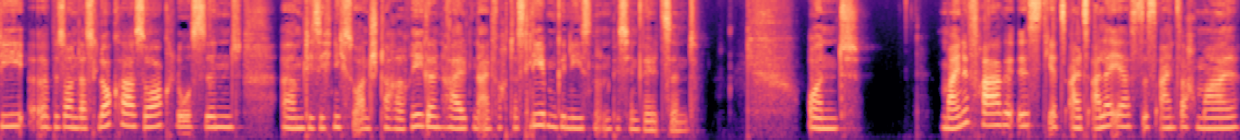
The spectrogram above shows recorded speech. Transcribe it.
die äh, besonders locker, sorglos sind, ähm, die sich nicht so an starre Regeln halten, einfach das Leben genießen und ein bisschen wild sind. Und meine Frage ist jetzt als allererstes einfach mal,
